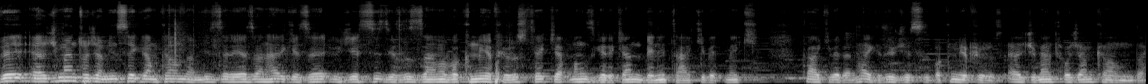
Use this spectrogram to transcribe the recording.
Ve Ercüment Hocam Instagram kanalından bizlere yazan herkese ücretsiz yıldızlama bakımı yapıyoruz. Tek yapmanız gereken beni takip etmek. Takip eden herkese ücretsiz bakım yapıyoruz. Ercüment Hocam kanalında.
